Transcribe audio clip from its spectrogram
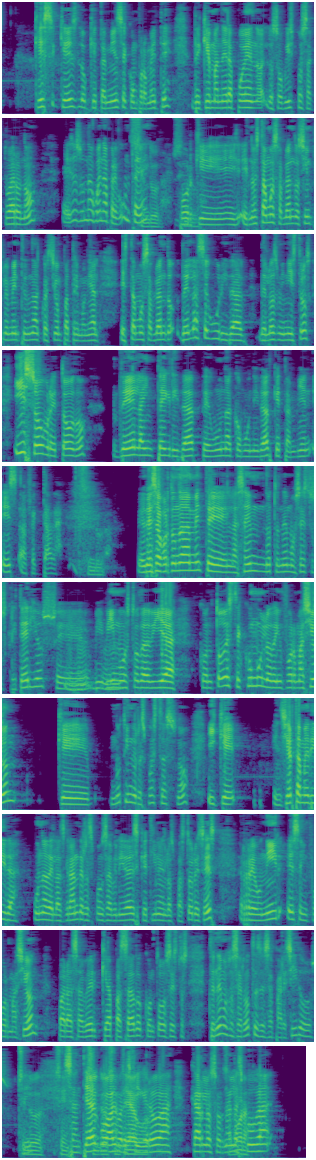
¿Qué es, ¿Qué es lo que también se compromete? ¿De qué manera pueden los obispos actuar o no? Eso es una buena pregunta, sin ¿eh? duda, porque eh, no estamos hablando simplemente de una cuestión patrimonial, estamos hablando de la seguridad de los ministros y sobre todo de la integridad de una comunidad que también es afectada. Sin duda. Eh, desafortunadamente en la SEM no tenemos estos criterios, vivimos todavía con todo este cúmulo de información que no tiene respuestas, ¿no? Y que en cierta medida una de las grandes responsabilidades que tienen los pastores es reunir esa información para saber qué ha pasado con todos estos. Tenemos sacerdotes desaparecidos. Sin duda, Santiago Álvarez Figueroa, Carlos Ornelas Puga.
